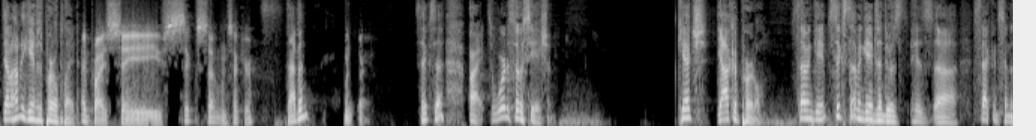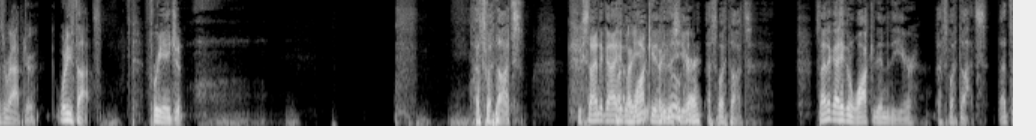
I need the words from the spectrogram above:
Daniel, how many games has Poeltl played? I'd probably say six, seven. One sec here. Seven. Six. Seven? All right. So word association. Kitch, Jakob Poeltl. Seven games, six, seven games into his his uh, second stint as a Raptor. What are your thoughts? Free agent. That's my thoughts. We signed a guy who can walk you, into this okay? year. That's my thoughts. Signed a guy who can walk at the end of the year. That's my thoughts. That's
